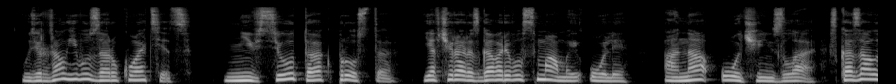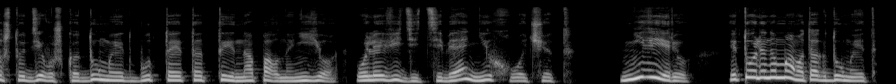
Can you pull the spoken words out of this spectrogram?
— удержал его за руку отец. «Не все так просто. Я вчера разговаривал с мамой Оли. Она очень зла. Сказала, что девушка думает, будто это ты напал на нее. Оля видеть тебя не хочет». «Не верю. Это Олина мама так думает.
